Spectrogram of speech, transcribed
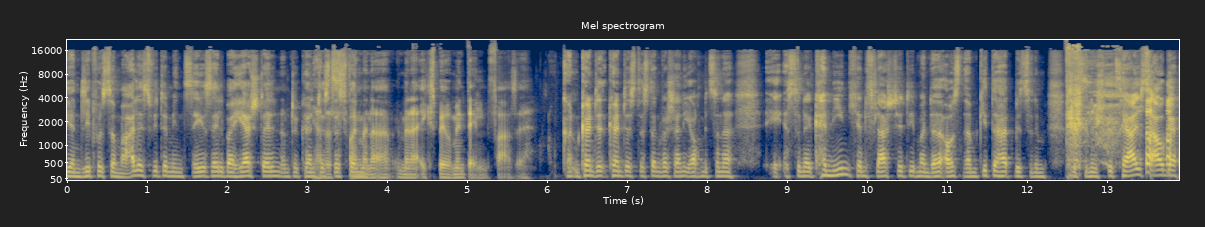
dir ein liposomales Vitamin C selber herstellen und du könntest ja, das, das dann. In meiner, in meiner experimentellen Phase könnte, könntest das dann wahrscheinlich auch mit so einer, äh, so einer Kaninchenflasche, die man da außen am Gitter hat, mit so einem, mit so einem Spezialsauger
